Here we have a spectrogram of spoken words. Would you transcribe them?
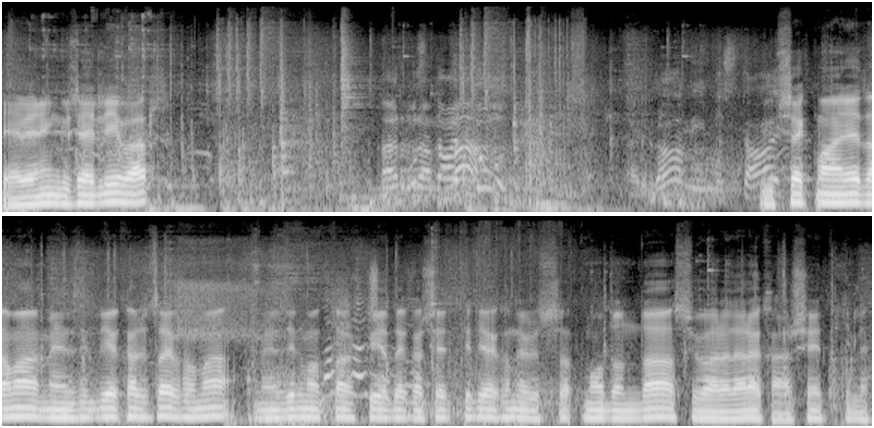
Devenin güzelliği var. Yüksek maliyet ama menzilliye karşı zayıf ama menzil modlar fiyata karşı etkili yakın dövüş modunda süvarilere karşı etkili.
